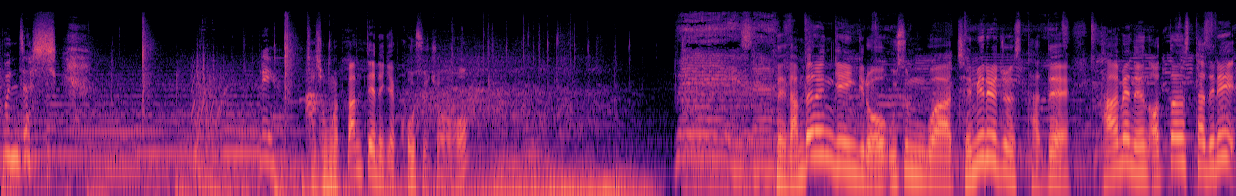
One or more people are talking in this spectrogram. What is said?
문자식. 자, 정말 뺨 때리기 고수죠. 네, 남다른 개인기로 웃음과 재미를 준 스타들. 다음에는 어떤 스타들이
